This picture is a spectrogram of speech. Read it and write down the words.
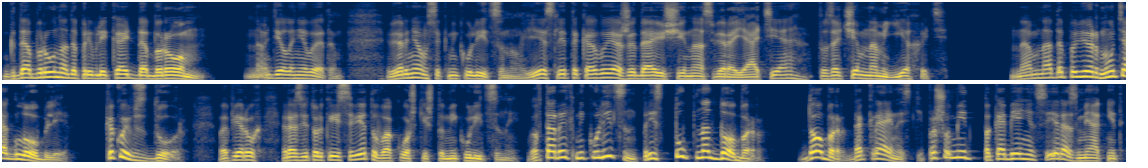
К добру надо привлекать добром, но дело не в этом. Вернемся к Микулицыну. Если таковы ожидающие нас вероятия, то зачем нам ехать? Нам надо повернуть оглобли. Какой вздор! Во-первых, разве только и свету в окошке, что Микулицыны. Во-вторых, Микулицын преступно добр. Добр до крайности. Пошумит, покобенится и размякнет.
